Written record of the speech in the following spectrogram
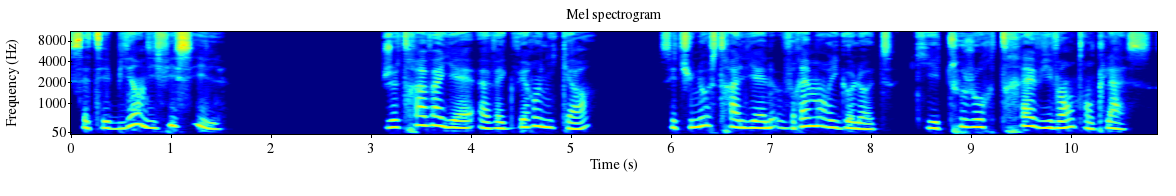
C'était bien difficile. Je travaillais avec Véronica, c'est une Australienne vraiment rigolote qui est toujours très vivante en classe.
